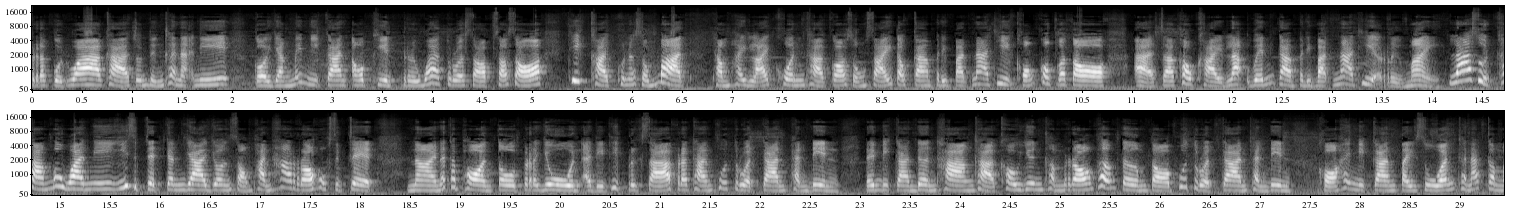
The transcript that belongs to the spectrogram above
ปรากฏว่าค่ะจนถึงขณะนี้ ก็ยังไม่มีการเอาผิด หรือว่าตรวจสอบสสที่ขาดคุณสมบัติ ทำให้หลายคนค่ะก็สงสัยต่อการปฏิบัติหน้าที่ของกกตอาจจะเข้าข่ายละเว้นการปฏิบัติหน้าที่หรือไม่ ล่าสุดค่ะเมื่อวานนี้ 27 กันยายน 2567 นายนัทพรโตประยูน อดีตที่ปรึกษาประธานผู้ตรวจการแผ่นดิน ได้มีการเดินทางค่ะ เข้ายื่นคำร้องเพิ่มเติมต่อผู้ตรวจการแผ่นดิน ขอให้มีการไต่สวนคณะกรรม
